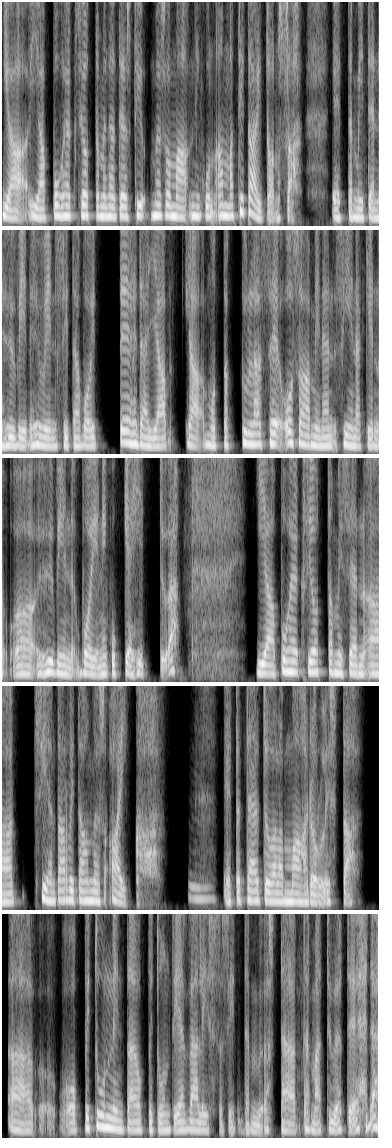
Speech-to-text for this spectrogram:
Ja, ja puheeksi ottaminen on tietysti myös oma niin kuin ammattitaitonsa, että miten hyvin, hyvin sitä voi tehdä, ja, ja, mutta kyllä se osaaminen siinäkin hyvin voi niin kuin kehittyä. Ja puheeksi ottamisen, siihen tarvitaan myös aikaa, mm. että täytyy olla mahdollista oppitunnin tai oppituntien välissä sitten myös tämä, tämä työ tehdä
